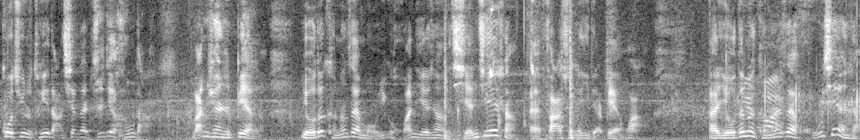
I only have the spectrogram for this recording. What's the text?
过去是推挡，现在直接横打，完全是变了。有的可能在某一个环节上的衔接上，哎，发生了一点变化，啊，有的呢可能是在弧线上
